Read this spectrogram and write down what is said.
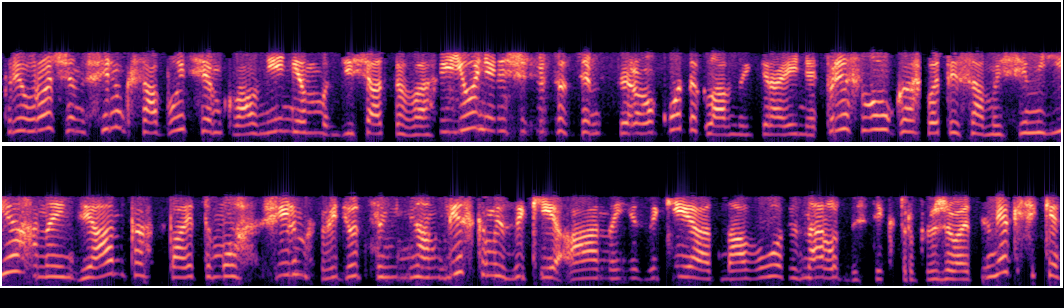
Приурочен фильм к событиям, к волнениям 10 июня 1971 года. Главная героиня – прислуга в этой самой самой семье. Она индианка, поэтому фильм ведется не на английском языке, а на языке одного из народностей, который проживает в Мексике.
